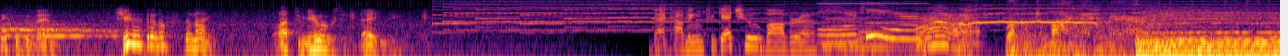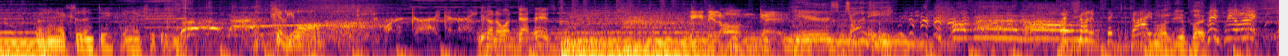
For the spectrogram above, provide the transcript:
Listen to them. Children of the night. What music they make. They're coming to get you, Barbara. They're here. Welcome to my nightmare. What an excellent day for an exorcism. Kill you all. Do you want to die tonight? We don't know what death is. We belong. Here's Johnny. I shot him six times. Onto your butt. Run for your life.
